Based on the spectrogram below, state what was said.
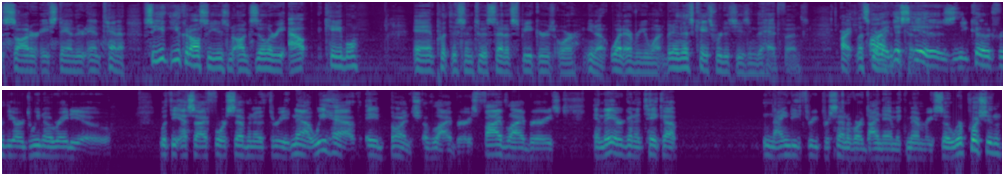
solder a standard antenna. So you, you could also use an auxiliary out cable and put this into a set of speakers or, you know, whatever you want. But in this case, we're just using the headphones. All right, let's go. All right, this is the code for the Arduino radio with the SI4703. Now, we have a bunch of libraries, five libraries, and they are going to take up 93% of our dynamic memory. So we're pushing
